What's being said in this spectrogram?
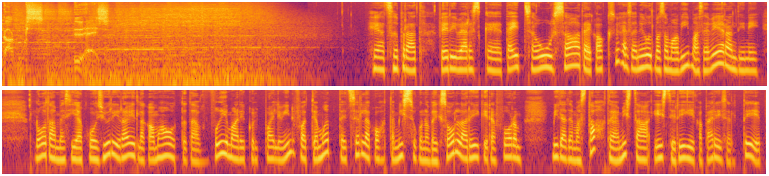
kaks ühes head sõbrad, verivärske täitsa uus saade Kaks ühes on jõudmas oma viimase veerandini. loodame siia koos Jüri Raidlaga mahutada võimalikult palju infot ja mõtteid selle kohta, missugune võiks olla riigireform, mida temast tahta ja mis ta Eesti riigiga päriselt teeb.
